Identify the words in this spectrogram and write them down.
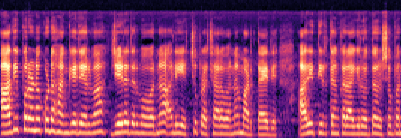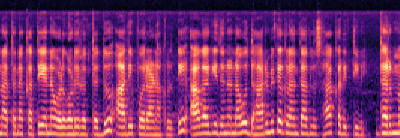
ಆದಿಪುರಾಣ ಕೂಡ ಹಾಗೆ ಇದೆ ಅಲ್ವಾ? ಜೈನ ಧರ್ಮವನ್ನು ಅಲ್ಲಿ ಹೆಚ್ಚು ಪ್ರಚಾರವನ್ನು ಮಾಡ್ತಾ ಇದೆ. ಆದಿ ತೀರ್ಥಂಕರಾಗಿರುವಂಥ ಋಷಭನಾಥನ ಕಥೆಯನ್ನು ಒಳಗೊಂಡಿರುವಂಥದ್ದು ಆದಿಪುರಾಣ ಕೃತಿ. ಹಾಗಾಗಿ ಇದನ್ನು ನಾವು ಧಾರ್ಮಿಕ ಗ್ರಂಥ ಅಂತಲೂ ಸಹ ಕರಿತೀವಿ. ಧರ್ಮ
